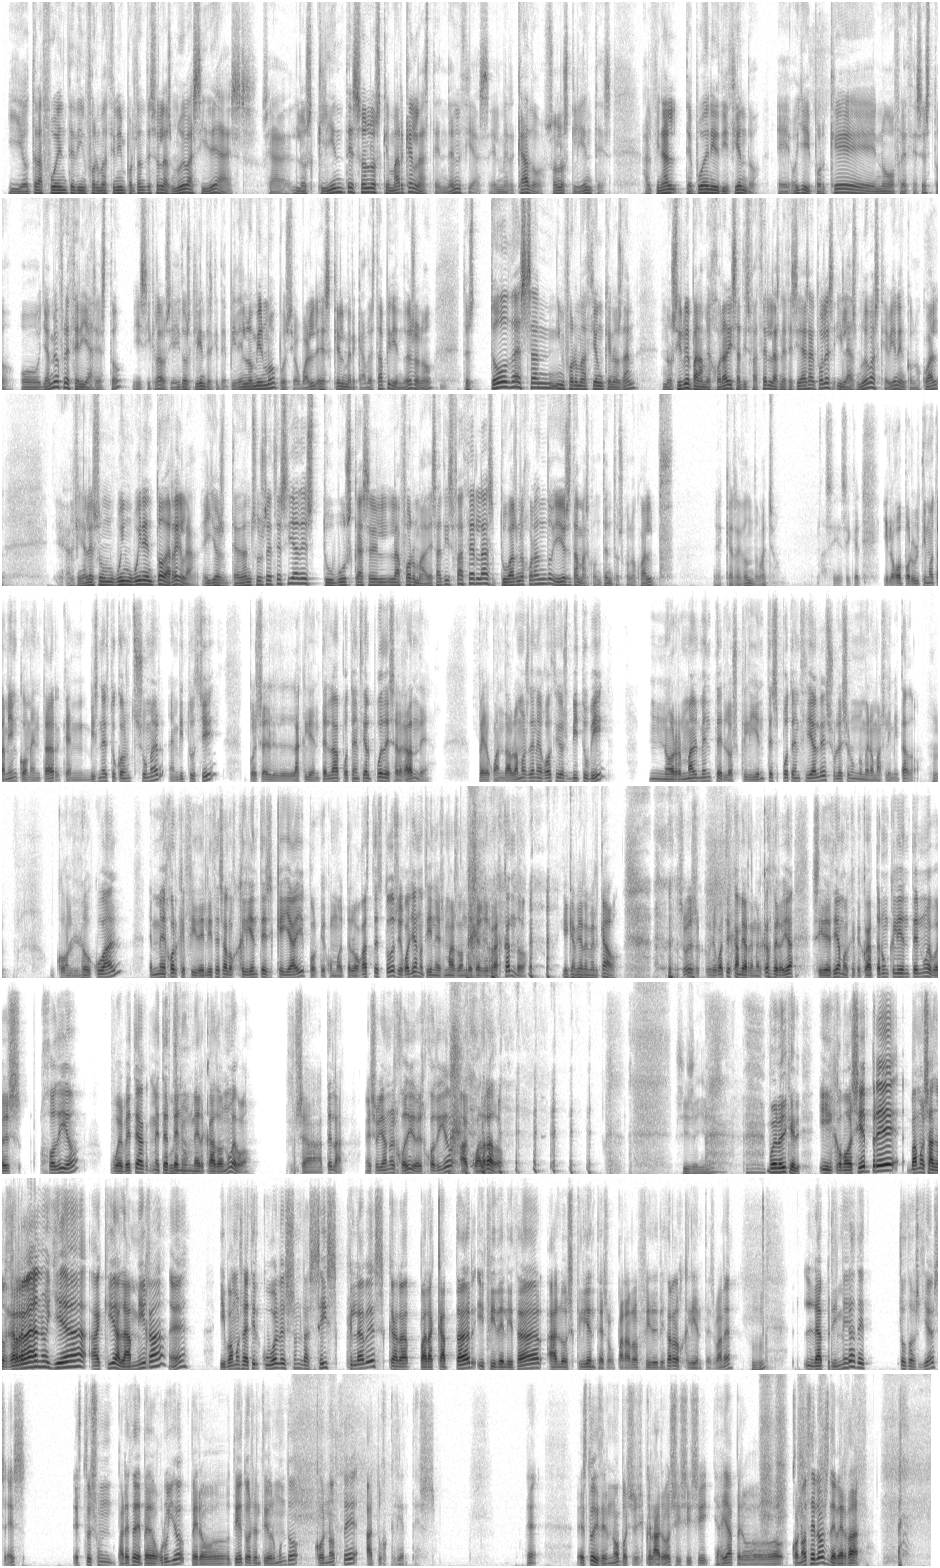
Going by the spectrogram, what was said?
Y otra fuente de información importante son las nuevas ideas. O sea, los clientes son los que marcan las tendencias, el mercado son los clientes. Al final te pueden ir diciendo, eh, oye, ¿y por qué no ofreces esto? O ya me ofrecerías esto. Y sí, claro, si hay dos clientes que te piden lo mismo, pues igual es que el mercado está pidiendo eso, ¿no? Hmm. Entonces, toda esa información que nos dan nos sirve para mejorar y satisfacer las necesidades actuales y las nuevas que vienen, con lo cual eh, al final es un win-win en toda regla. Ellos te dan sus necesidades, tú buscas la forma de satisfacerlas, tú vas mejorando y ellos están más contentos, con lo cual, es que redondo, macho. Así es, que... Y luego, por último, también comentar que en Business to Consumer, en B2C, pues la clientela potencial puede ser grande. Pero cuando hablamos de negocios B2B, normalmente los clientes potenciales suele ser un número más limitado. Hmm. Con lo cual, es mejor que fidelices a los clientes que ya hay, porque como te lo gastes todos, igual ya no tienes más donde seguir rascando. que cambiar de mercado. Eso es, igual tienes que cambiar de mercado, pero ya, si decíamos que captar un cliente nuevo es jodido, pues vete a meterte en un mercado nuevo. O sea, tela. Eso ya no es jodido, es jodido al cuadrado. sí, señor. Bueno, Iker, y como siempre, vamos al grano ya, aquí a la amiga, ¿eh? Y vamos a decir cuáles son las seis claves para, captar y fidelizar a los clientes, o para los, fidelizar a los clientes, ¿vale? La primera de todos ellas es, esto es un, parece de pedogrullo, pero tiene todo el sentido del mundo, conoce a tus clientes. Esto dices, no, pues claro, sí, sí, sí, ya, ya, pero conócelos de verdad.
